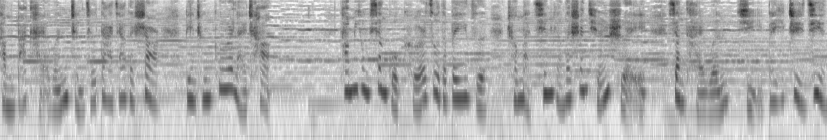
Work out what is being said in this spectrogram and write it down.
他们把凯文拯救大家的事儿变成歌来唱，他们用橡果壳做的杯子盛满清凉的山泉水，向凯文举杯致敬。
